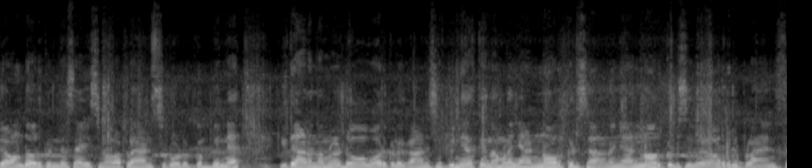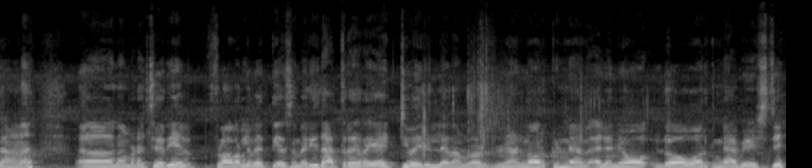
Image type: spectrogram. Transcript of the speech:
ഗ്രൗണ്ട് ഓർക്കിഡിന്റെ സൈസിനുള്ള പ്ലാന്റ്സ് കൊടുക്കും. പിന്നെ ഇതാണ് നമ്മൾ ഡോ ഓർക്കിഡ് കാണിച്ചത്. പിന്നെ ഇതൊക്കെ നമ്മൾ ഞണ്ണ ഓർക്കിഡ്സ് ആണ്. ഞണ്ണ ഓർക്കിഡ്സ് വേറൊരു പ്ലാന്റ്സ് ആണ്. നമ്മുടെ ചെറിയ ഫ്ലവറിൽ വ്യത്യാസം വരും. ഇത് അത്ര റേറ്റ് വരില്ല. നമ്മൾ ഞണ്ണ ഓർക്കിഡിനെ അല്ല നോ ഡോ ഓർക്കിഡിനെ അപേക്ഷിച്ച്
